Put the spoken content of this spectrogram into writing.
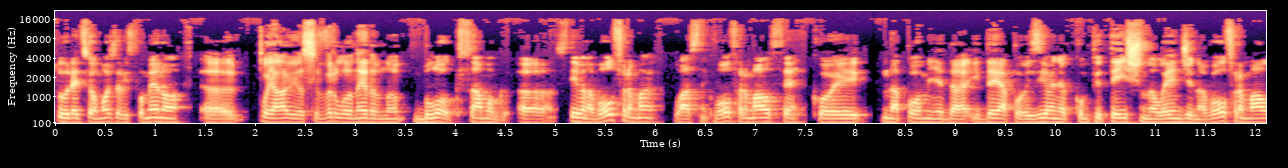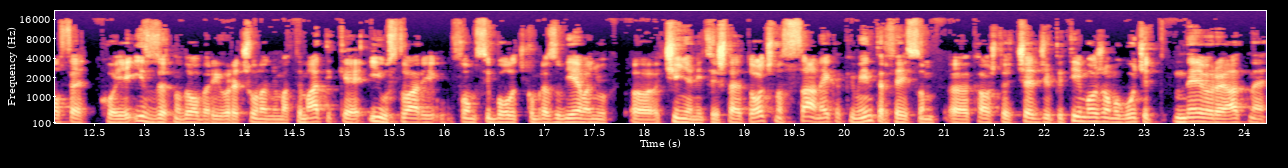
Tu recimo možda bi spomenuo, uh, pojavio se vrlo nedavno blog samog uh, Stevena Wolframa, vlasnik Wolfram Alpha, koji napominje da ideja povezivanja computational engine Wolfram Alpha koji je izuzetno dobar i u računanju matematike i u stvari u svom simboličkom razumijevanju E, činjenice šta je točno, sa nekakvim interfejsom e, kao što je ChatGPT može omogućiti nevjerojatne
